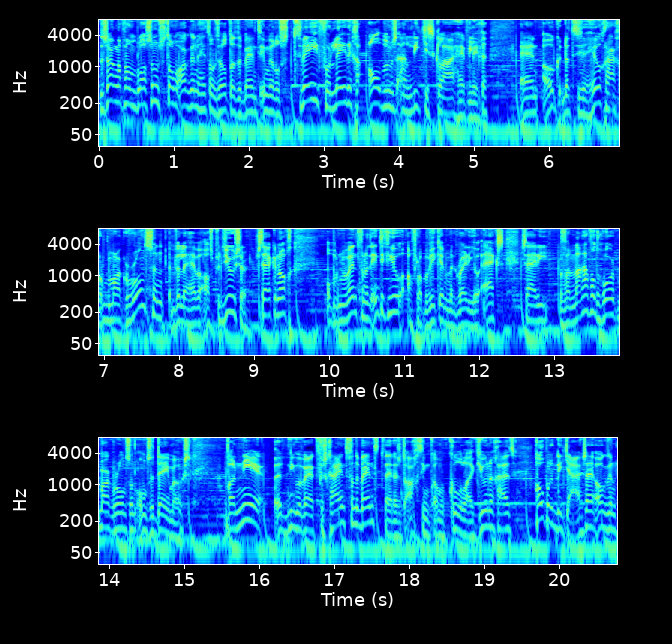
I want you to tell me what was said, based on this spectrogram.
De zanger van Blossoms, Tom Ogden, heeft onthuld dat de band inmiddels twee volledige albums aan liedjes klaar heeft liggen. En ook dat ze heel graag Mark Ronson willen hebben als producer. Sterker nog, op het moment van het interview, afgelopen weekend met Radio X, zei hij: Vanavond hoort Mark Ronson onze demo's. Wanneer het nieuwe werk verschijnt van de band, 2018 kwam Cool Like You nog uit, hopelijk dit jaar, zei Ogden.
